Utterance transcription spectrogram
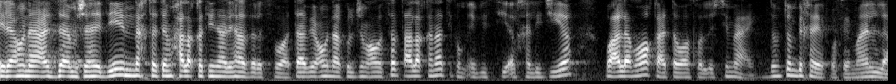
إلى هنا أعزائي المشاهدين نختتم حلقتنا لهذا الأسبوع. تابعونا كل جمعة والسبت على قناتكم اي بي سي الخليجية وعلى مواقع التواصل الاجتماعي. دمتم بخير وفي أمان الله.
